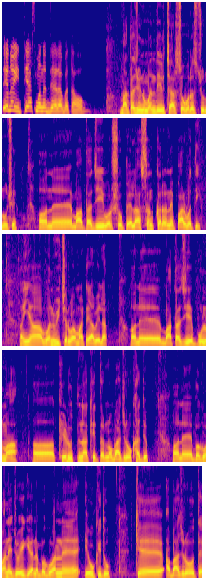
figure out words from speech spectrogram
તો ઇતિહાસ મને જરા બતાવો. માતાજીનું મંદિર ચારસો વર્ષ જૂનું છે અને માતાજી વર્ષો પહેલાં શંકર અને પાર્વતી અહીંયા વન વિચરવા માટે આવેલા અને માતાજીએ ભૂલમાં ખેડૂતના ખેતરનો બાજરો ખાધ્યો અને ભગવાને જોઈ ગયા અને ભગવાનને એવું કીધું કે આ બાજરો તે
